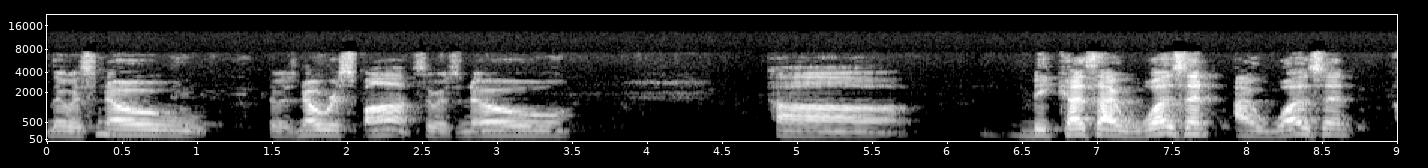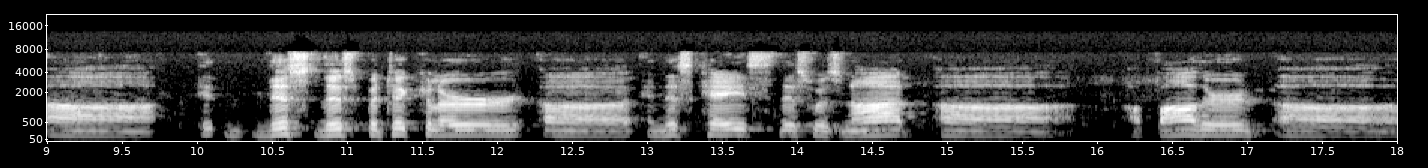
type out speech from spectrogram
there was no, there was no response. There was no, uh, because I wasn't, I wasn't. Uh, it, this this particular uh, in this case, this was not uh, a father uh,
